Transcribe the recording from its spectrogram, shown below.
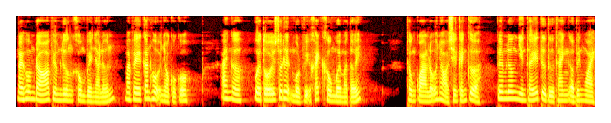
Ngày hôm đó Viêm Lương không về nhà lớn mà về căn hộ nhỏ của cô. Ai ngờ buổi tối xuất hiện một vị khách không mời mà tới. Thông qua lỗ nhỏ trên cánh cửa, Viêm Lương nhìn thấy Từ Tử Thanh ở bên ngoài.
